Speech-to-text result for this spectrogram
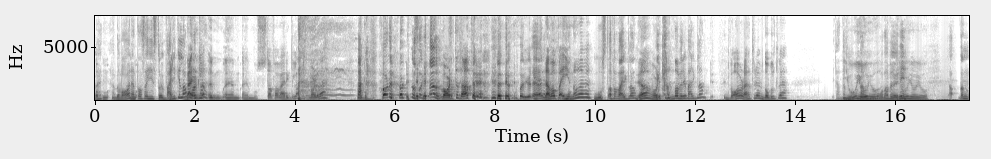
Nei, det var en altså, historie Wergeland, var det det? eh, eh, Mustafa Wergeland, var det det? Har du hørt noe så galt? Var det ikke det, tror jeg? Her. Det var på Eina, det. Mustafa Wergeland. Ja, var det det kan ha vært Wergeland? Det var det, tror jeg. W. Ja, det Jo, jo, jo. må det ha vært. Jo, jo, jo. Ja, den,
